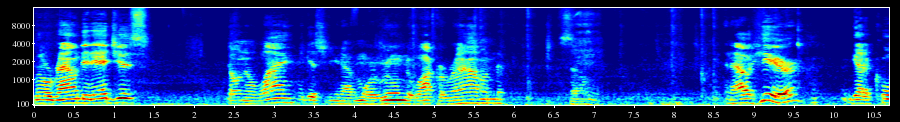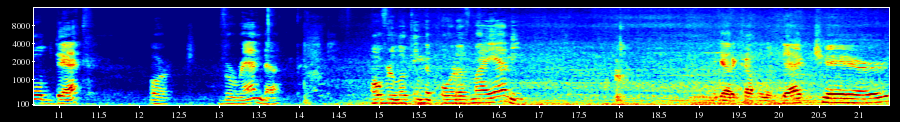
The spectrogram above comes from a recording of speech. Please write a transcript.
Little rounded edges. Don't know why. I guess you'd have more room to walk around. So. And out here, we got a cool deck or veranda overlooking the port of Miami. We got a couple of deck chairs,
